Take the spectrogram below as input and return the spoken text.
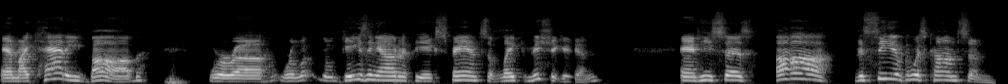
And my caddy, Bob, were, uh, were gazing out at the expanse of Lake Michigan and he says, Ah, the Sea of Wisconsin.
